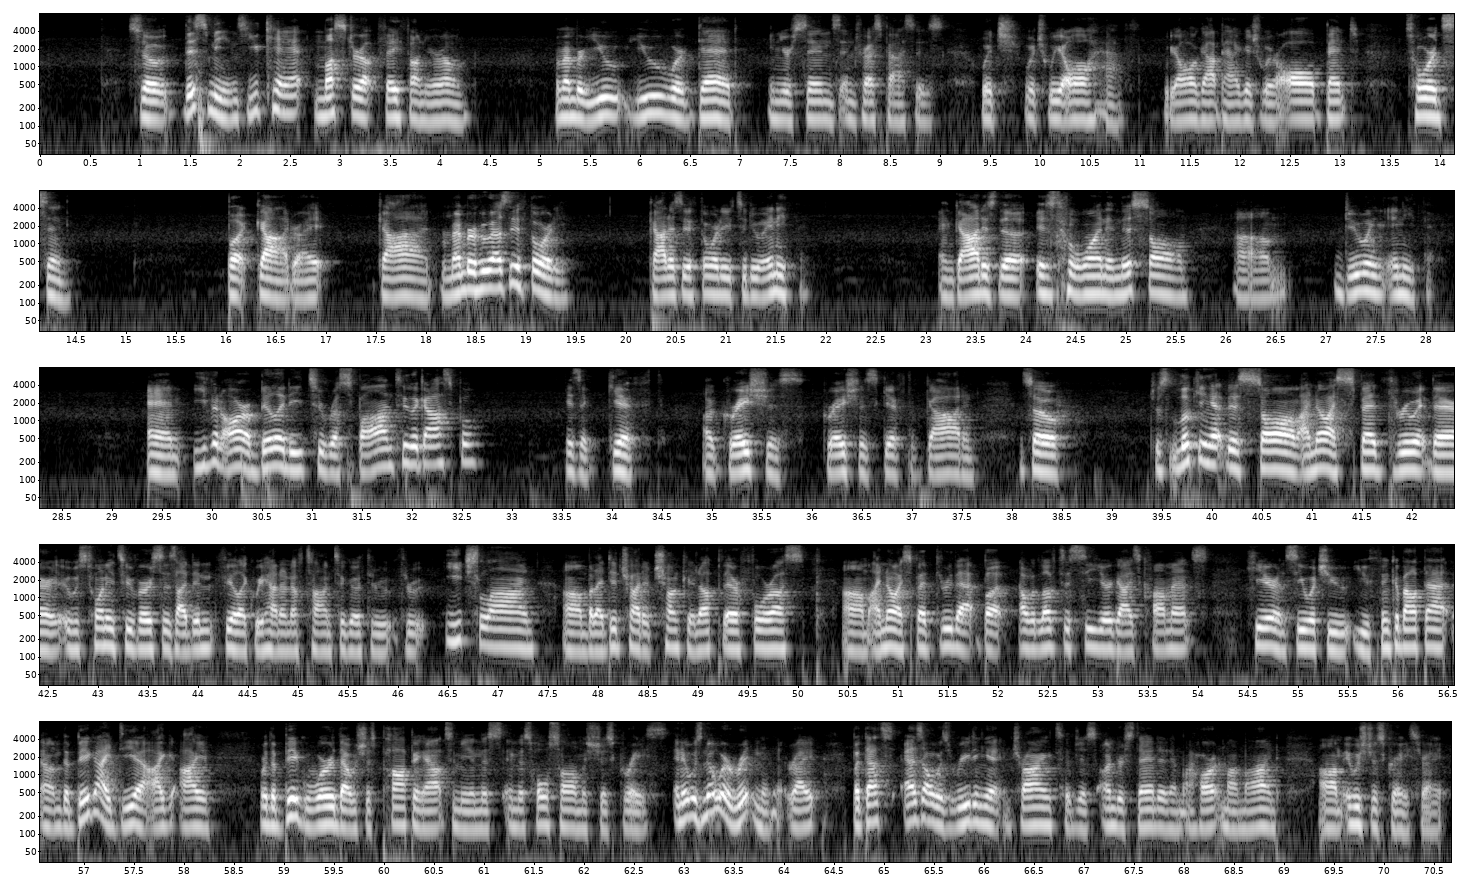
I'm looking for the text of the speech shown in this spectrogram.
So this means you can't muster up faith on your own. Remember you you were dead in your sins and trespasses, which which we all have. We all got baggage. We're all bent towards sin. But God, right? God, remember who has the authority? God has the authority to do anything. And God is the is the one in this psalm um, doing anything. And even our ability to respond to the gospel is a gift, a gracious, gracious gift of God. And, and so just looking at this psalm, I know I sped through it there. It was 22 verses. I didn't feel like we had enough time to go through through each line, um, but I did try to chunk it up there for us. Um, I know I sped through that, but I would love to see your guys' comments here and see what you you think about that. Um, the big idea I I or the big word that was just popping out to me in this in this whole psalm was just grace, and it was nowhere written in it, right? But that's as I was reading it and trying to just understand it in my heart and my mind, um, it was just grace, right?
